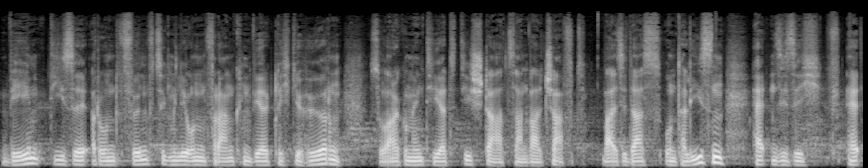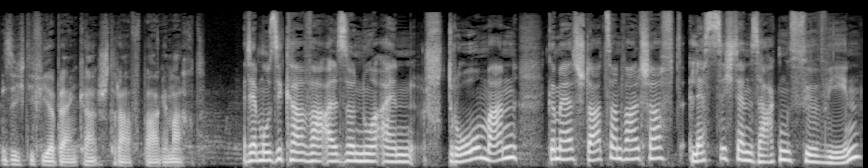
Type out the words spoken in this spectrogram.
wem diese rund 50 Millionen Franken wirklich gehören, so argumentiert die Staatsanwaltschaft. Weil sie das unterließen, hätten, sie sich, hätten sich die vier Banker strafbar gemacht. Der Musiker war also nur ein Strohmann. Gemäß Staatsanwaltschaft lässt sich denn sagen, für wen?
